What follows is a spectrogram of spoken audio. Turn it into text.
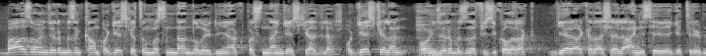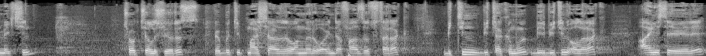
Bazı oyuncularımızın kampa geç katılmasından dolayı Dünya Kupası'ndan geç geldiler. O geç gelen oyuncularımızın da fizik olarak diğer arkadaşlarla aynı seviyeye getirebilmek için çok çalışıyoruz. Ve bu tip maçlarda da onları oyunda fazla tutarak bütün bir takımı bir bütün olarak aynı seviyede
